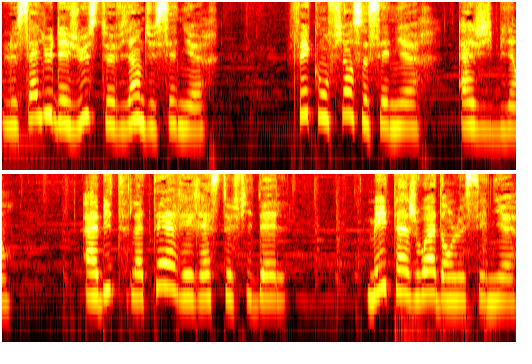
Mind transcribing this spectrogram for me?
Le salut des justes vient du Seigneur. Fais confiance au Seigneur, agis bien. Habite la terre et reste fidèle. Mets ta joie dans le Seigneur,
